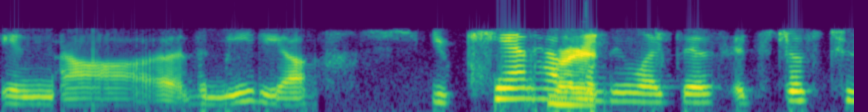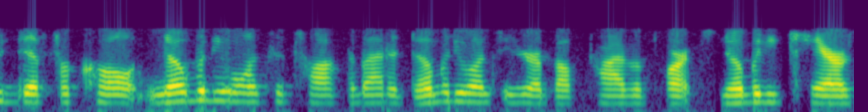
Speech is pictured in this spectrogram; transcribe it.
in uh the media, you can't have Right. something like this. It's just too difficult. Nobody wants to talk about it. Nobody wants to hear about private parts. Nobody cares.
